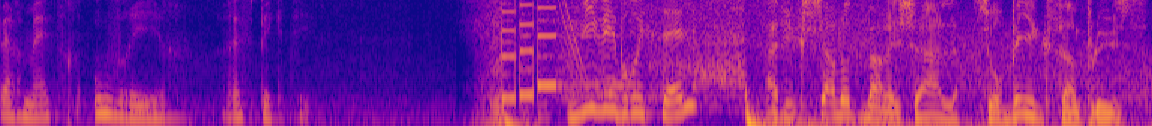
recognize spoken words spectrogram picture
permettre, ouvrir, respecter. Vivez Bruxelles avec Charlotte Maréchal sur BX1 ⁇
